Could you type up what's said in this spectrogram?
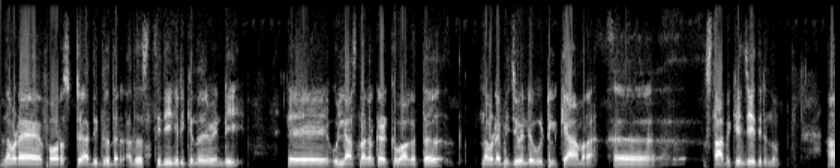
നമ്മുടെ ഫോറസ്റ്റ് അധികൃതർ അത് സ്ഥിരീകരിക്കുന്നതിന് വേണ്ടി ഉല്ലാസ് നഗർ കിഴക്ക് ഭാഗത്ത് നമ്മുടെ ബിജുവിന്റെ വീട്ടിൽ ക്യാമറ സ്ഥാപിക്കുകയും ചെയ്തിരുന്നു. ആ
